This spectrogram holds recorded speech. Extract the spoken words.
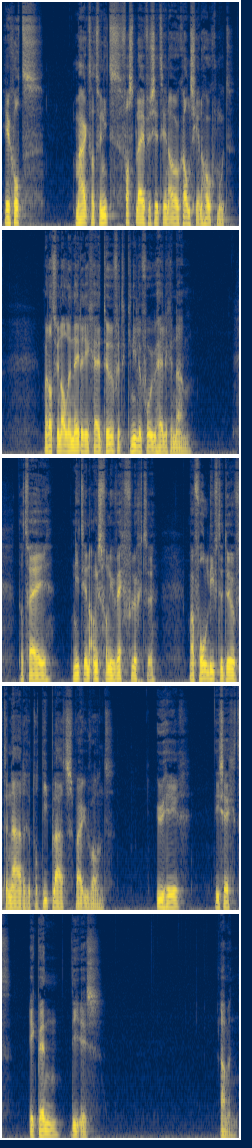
Heer God, maak dat we niet vast blijven zitten in arrogantie en hoogmoed, maar dat we in alle nederigheid durven te knielen voor uw heilige naam. Dat wij niet in angst van u wegvluchten, maar vol liefde durven te naderen tot die plaats waar u woont. U, Heer, die zegt: Ik ben die is. Amen.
